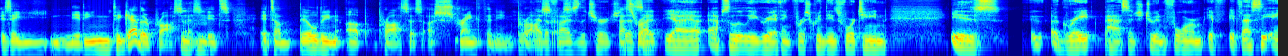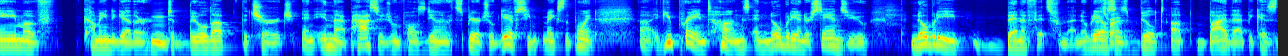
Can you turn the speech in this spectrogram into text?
is a knitting together process Mm-hmm. it's it's a building up process a strengthening process edifies the church. that's, right It. Yeah, I absolutely agree. I think 1 Corinthians 14 is a great passage to inform if if that's the aim of coming together Hmm. to build up the church. And in that passage, when Paul's dealing with spiritual gifts, he makes the point: uh, if you pray in tongues and nobody understands you, nobody benefits from that. Nobody else right. is built up by that because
